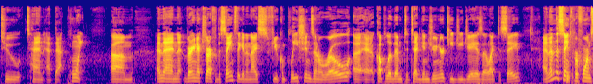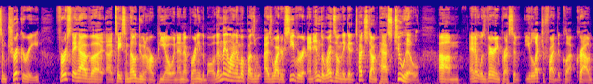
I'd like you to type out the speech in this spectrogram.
to 10 at that point. Um, and then very next drive for the Saints, they get a nice few completions in a row, uh, a couple of them to Ted Ginn Jr., TGJ as I like to say. And then the Saints perform some trickery First, they have uh, uh, Taysom Hill do an RPO and end up running the ball. Then they line him up as as wide receiver, and in the red zone, they get a touchdown pass to Hill. Um, and it was very impressive. He electrified the cl- crowd.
